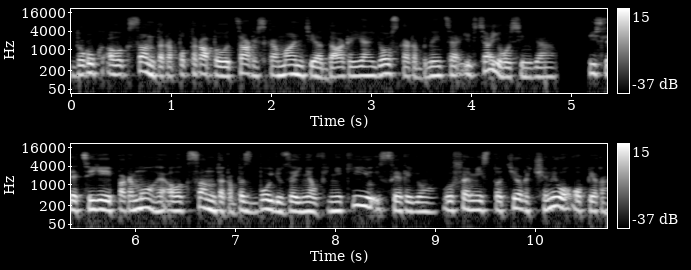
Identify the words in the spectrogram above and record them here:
До рук Олександра потрапили царська мантія Дарія, його скарбниця і вся його сім'я. Після цієї перемоги Олександр без бою зайняв Фінікію і Сирію, лише місто Тір чинило опір.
